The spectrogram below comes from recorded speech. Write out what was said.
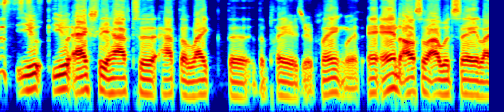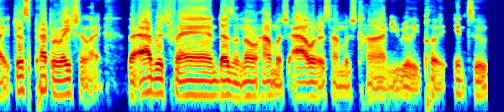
is. you you actually have to have to like the the players you're playing with and, and also i would say like just preparation like the average fan doesn't know how much hours how much time you really put into.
